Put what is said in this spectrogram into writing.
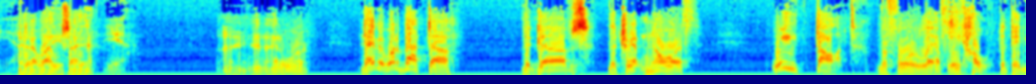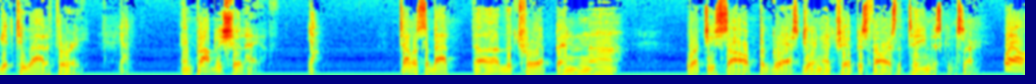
Yeah. Is that why you say that? Yeah. All right, that'll, that'll work. David, what about uh, the Govs, the trip north? We thought before left, we hoped that they'd get two out of three. Yeah. And probably should have. Yeah. Tell us about uh, the trip and uh, what you saw progress during that trip as far as the team is concerned. Well,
